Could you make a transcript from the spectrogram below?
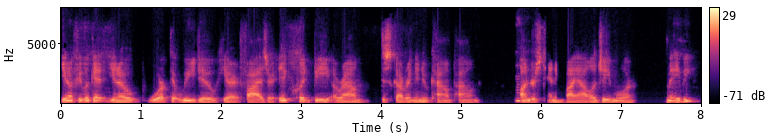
you know, if you look at, you know, work that we do here at Pfizer, it could be around discovering a new compound, mm-hmm. understanding biology more, maybe,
